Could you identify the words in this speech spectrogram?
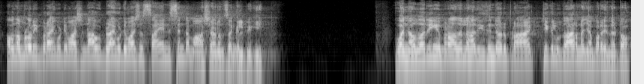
അപ്പോൾ നമ്മളൊരു ഇബ്രാഹിം കുട്ടി മാഷുണ്ട്. ആ ഇബ്രാഹിം കുട്ടി മാഷ് സയൻസിന്റെ മാഷാണെന്ന് സങ്കല്പിക്കുക വൻ നദറിങ് ഇബ്രാഹിം എന്നുള്ള ഹദീസിന്റെ ഒരു പ്രാക്ടിക്കൽ ഉദാഹരണം ഞാൻ പറയുന്നത് കേട്ടോ.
